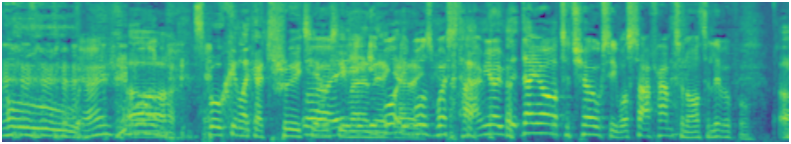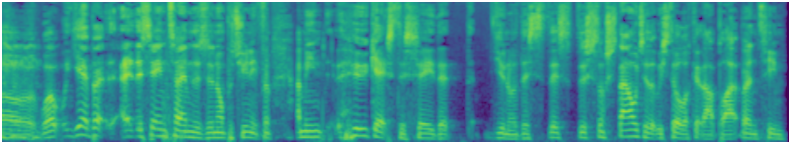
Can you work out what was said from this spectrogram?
Oh, oh, spoken like a true Chelsea it, man. it, there, wa- it was West Ham. You know, they are to Chelsea what Southampton are to Liverpool. Oh well, yeah, but at the same time, there's an opportunity for. I mean, who gets to say that? You know, this this this nostalgia that we still look at that Blackburn team.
